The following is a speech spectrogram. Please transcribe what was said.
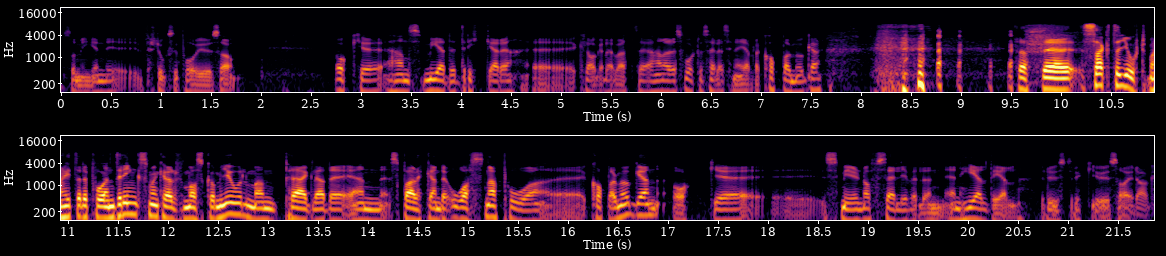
som ingen förstod sig på i USA. Och eh, hans meddrickare eh, klagade över att han hade svårt att sälja sina jävla kopparmuggar. Så att, eh, sagt och gjort, man hittade på en drink som man kallade för Moscow Mule. Man präglade en sparkande åsna på eh, kopparmuggen och eh, Smirnoff säljer väl en, en hel del rusdryck i USA idag.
